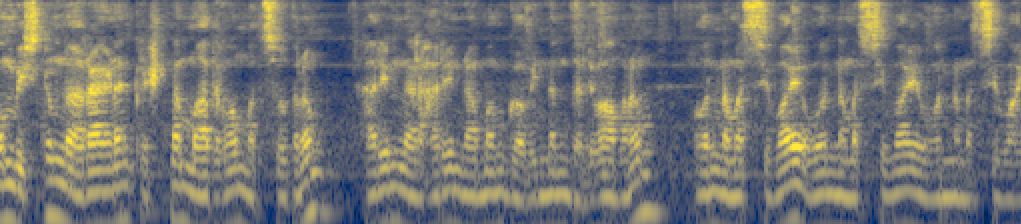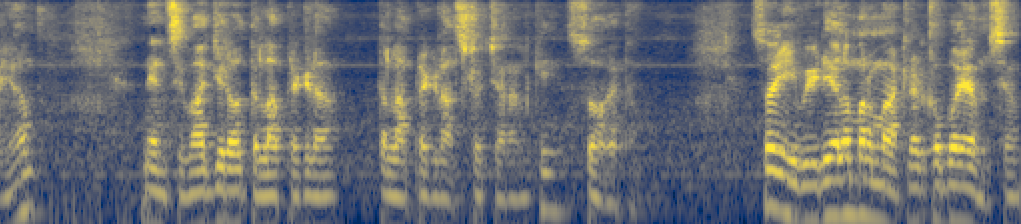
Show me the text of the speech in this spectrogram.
ఓం విష్ణుం నారాయణం కృష్ణం మాధవం మత్సూదనం హరిం నరహరి నామం గోవిందం దలివామనం ఓం నమ శివాయ ఓం నమ శివాయ ఓం నమ శివాయ. నేను శివాజీరావు తల్లాప్రగడ తల్లాప్రగడ అస్ట్రో ఛానల్కి స్వాగతం. సో ఈ వీడియోలో మనం మాట్లాడుకోబోయే అంశం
